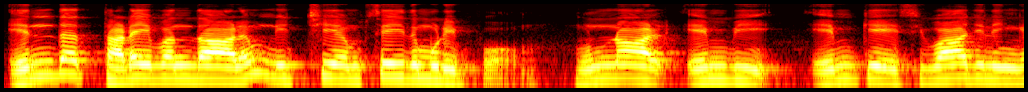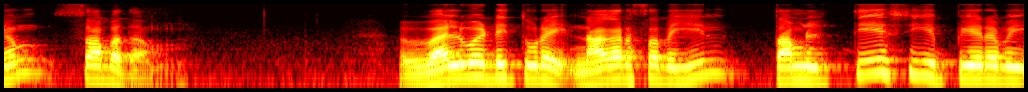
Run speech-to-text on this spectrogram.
எந்த தடை வந்தாலும் நிச்சயம் செய்து முடிப்போம். முன்னாள் எம்பி எம் கே சிவாஜிலிங்கம் சபதம். வல்வெட்டித்துறை நகரசபையில் தமிழ் தேசிய பேரவை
